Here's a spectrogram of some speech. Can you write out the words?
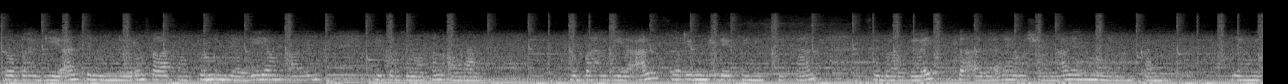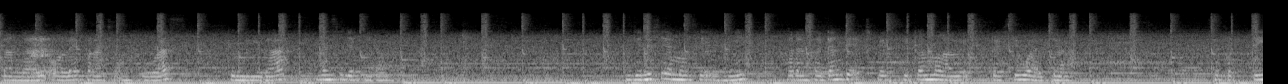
kebahagiaan cenderung salah satu menjadi yang paling diperjuangkan orang. Kebahagiaan sering didefinisikan sebagai keadaan emosional yang menyenangkan, yang ditandai oleh perasaan puas, gembira, dan sejahtera. Jenis emosi ini kadang-kadang diekspresikan melalui ekspresi wajah, seperti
